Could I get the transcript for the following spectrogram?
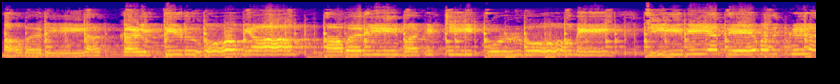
அவரில் அக்களித்திடுவோம் யாம். அவரில் மகிழ்ச்சி கொள்வோமே. ஜீவிய தேவனுக்கு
